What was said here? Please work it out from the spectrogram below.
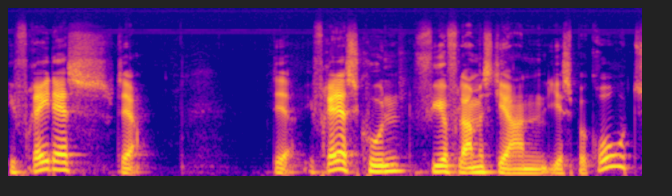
I fredags, der, der, i fredags kunne fyre flammestjernen Jesper Groth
